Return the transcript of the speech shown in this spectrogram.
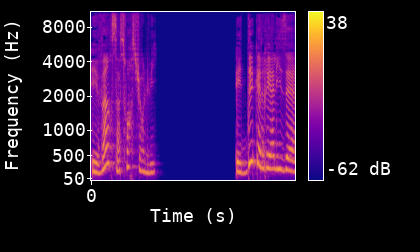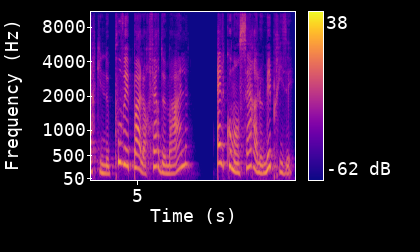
et vinrent s'asseoir sur lui. Et dès qu'elles réalisèrent qu'il ne pouvait pas leur faire de mal, elles commencèrent à le mépriser.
